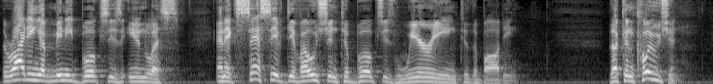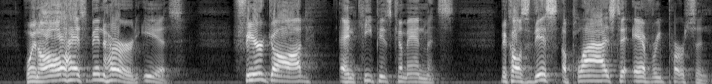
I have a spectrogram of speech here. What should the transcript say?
The writing of many books is endless, and excessive devotion to books is wearying to the body. The conclusion, when all has been heard, is fear God and keep his commandments, because this applies to every person.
